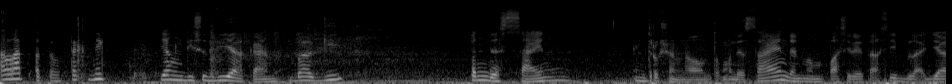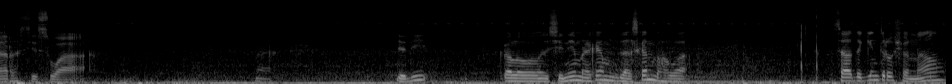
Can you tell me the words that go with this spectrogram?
alat atau teknik yang disediakan bagi pendesain instruksional untuk mendesain dan memfasilitasi belajar siswa. Nah, jadi kalau di sini mereka menjelaskan bahwa strategi instruksional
